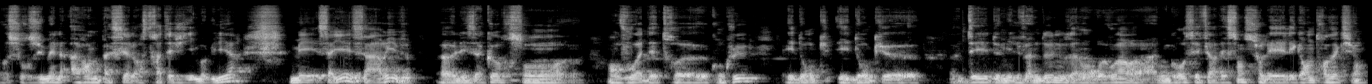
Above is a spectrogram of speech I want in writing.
ressources humaines avant de passer à leur stratégie immobilière. Mais ça y est, ça arrive. Euh, les accords sont en voie d'être conclus et donc et donc dès 2022, nous allons revoir une grosse effervescence sur les, les grandes transactions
